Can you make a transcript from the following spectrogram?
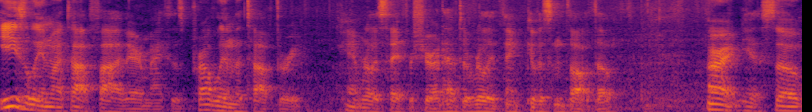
easily in my top five Air Maxes. Probably in the top three. Can't really say for sure. I'd have to really think, give it some thought though. Alright, yeah, so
